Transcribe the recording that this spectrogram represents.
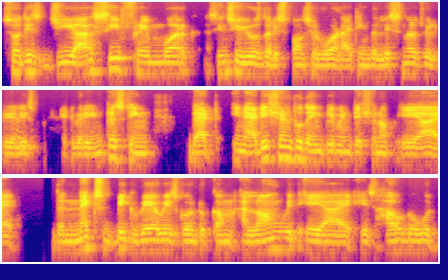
So this grc framework since you use the responsible word i think the listeners will really find it very interesting that in addition to the implementation of AI, the next big wave is going to come along with AI is how do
